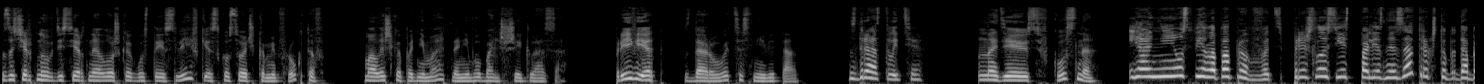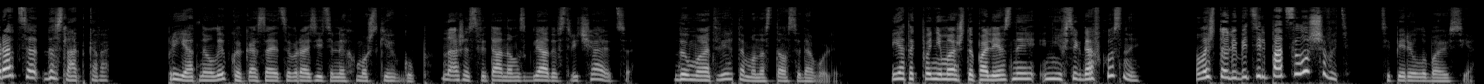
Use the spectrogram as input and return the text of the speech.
Зачерпнув десертной ложкой густые сливки с кусочками фруктов, малышка поднимает на него большие глаза. «Привет!» — здоровается с ней Витан. «Здравствуйте!» «Надеюсь, вкусно?» «Я не успела попробовать. Пришлось есть полезный завтрак, чтобы добраться до сладкого». Приятная улыбка касается выразительных мужских губ. Наши с Витаном взгляды встречаются. Думаю, ответом он остался доволен. Я так понимаю, что полезный не всегда вкусный? Вы что, любитель подслушивать? Теперь улыбаюсь я.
